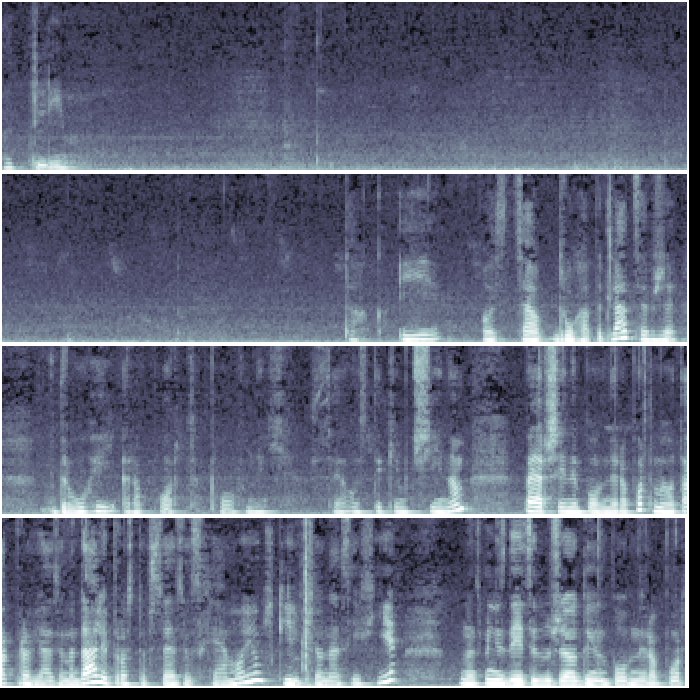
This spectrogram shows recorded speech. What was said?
петлі. Так, і ось ця друга петля це вже другий рапорт повний. Все ось таким чином. Перший неповний рапорт ми отак пров'язуємо. Далі просто все за схемою, скільки у нас їх є. У нас, мені здається, вже один повний рапорт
